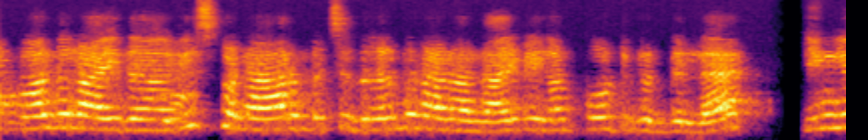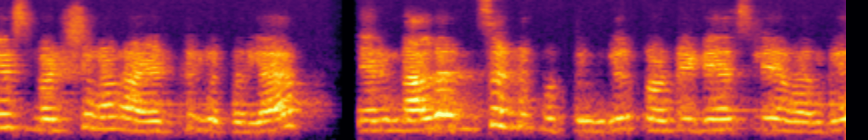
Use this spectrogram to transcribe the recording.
இப்போ வந்து நான் இதை யூஸ் பண்ண ஆரம்பிச்சதுல இருந்து நான் அந்த ஐவி எல்லாம் போட்டுக்கிறது இல்லை இங்கிலீஷ் மெடிசனும் நான் எடுத்துக்கிறது இல்ல எனக்கு நல்ல ரிசல்ட் கொடுத்துருக்கு டுவெண்ட்டி டேஸ்லயே வந்து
